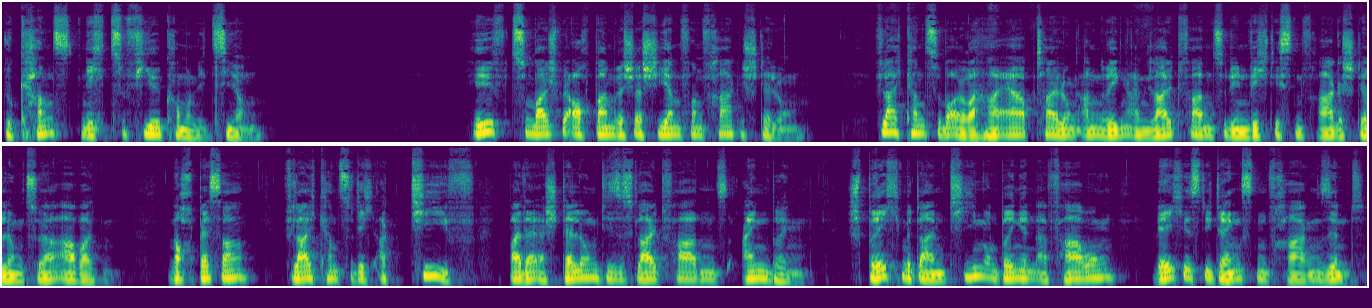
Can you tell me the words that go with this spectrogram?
Du kannst nicht zu viel kommunizieren. Hilft zum Beispiel auch beim Recherchieren von Fragestellungen. Vielleicht kannst du bei eurer HR-Abteilung anregen, einen Leitfaden zu den wichtigsten Fragestellungen zu erarbeiten. Noch besser, vielleicht kannst du dich aktiv bei der Erstellung dieses Leitfadens einbringen. Sprich mit deinem Team und bringe in Erfahrung, welches die drängendsten Fragen sind.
